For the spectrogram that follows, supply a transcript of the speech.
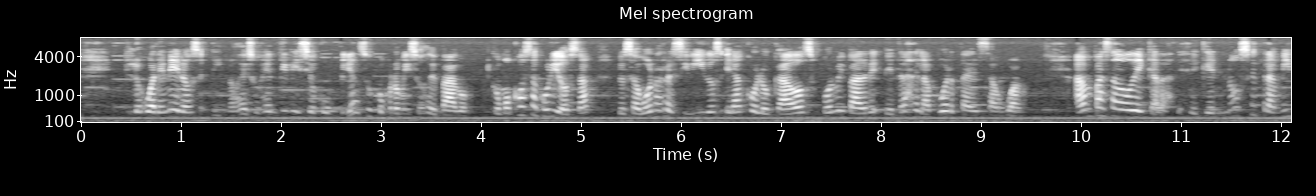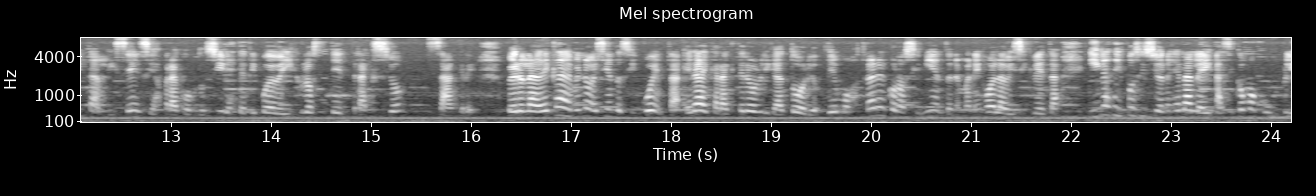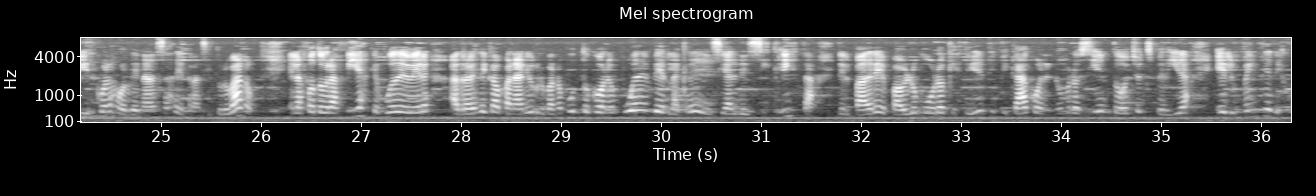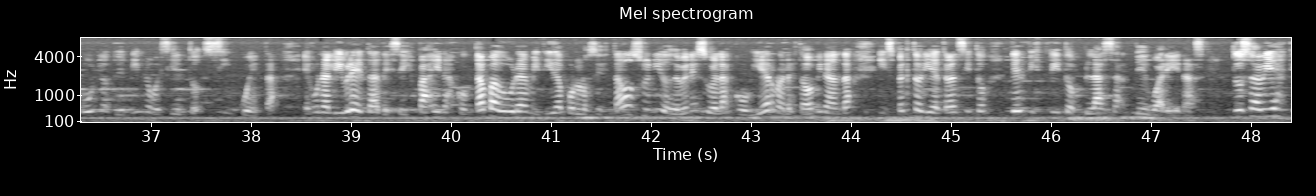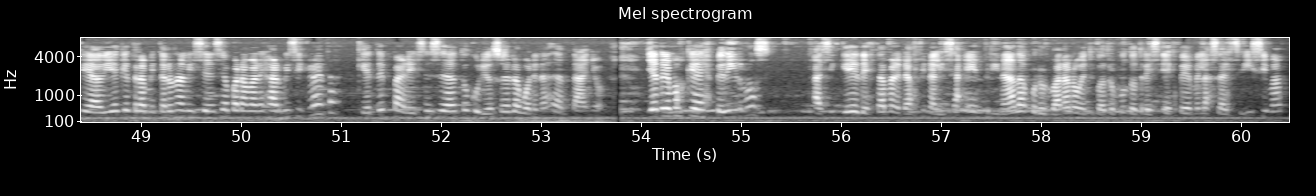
Los guareneros, dignos de su gentilicio, cumplían sus compromisos de pago. Como cosa curiosa, los abonos recibidos eran colocados por mi padre detrás de la puerta del San Juan. Han pasado décadas desde que no se tramitan licencias para conducir este tipo de vehículos de tracción sangre, pero en la década de 1950 era de carácter obligatorio demostrar el conocimiento en el manejo de la bicicleta y las disposiciones de la ley, así como cumplir con las ordenanzas de tránsito urbano. En las fotografías que puede ver a través de campanariourbano.com pueden ver la credencial del ciclista del padre de Pablo Muro que está identificada con el número 108 expedida el 20 de junio de 1950. Es una libreta de seis con tapa dura emitida por los Estados Unidos de Venezuela, Gobierno del Estado Miranda, Inspectoría de Tránsito del Distrito Plaza de Guarenas. ¿Tú sabías que había que tramitar una licencia para manejar bicicleta? ¿Qué te parece ese dato curioso de las Guarenas de antaño? Ya tenemos que despedirnos, así que de esta manera finaliza Entrinada por Urbana 94.3 FM La Salsidísima.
